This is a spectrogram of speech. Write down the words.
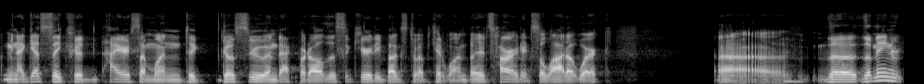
I mean, I guess they could hire someone to go through and backport all the security bugs to WebKit 1, but it's hard, it's a lot of work. Uh, the the main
